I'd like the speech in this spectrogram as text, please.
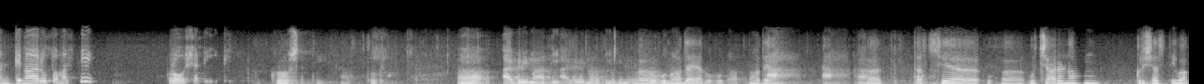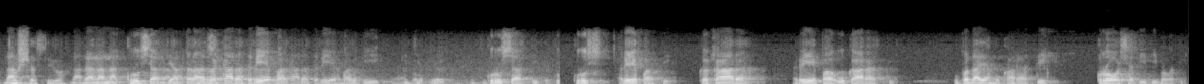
अन्तिमरूपमस्ति क्रोशति इति। क्रोशति। अस्तु। अग्रिमाति महोदय महोदय। तस्य उच्चारणं कृष् अस्ति वा कृष् अस्ति वा? न न न कृष् अस्ति अत्र रकारस्य रेफ रेफ भवति किञ्चित् कृष् अस्ति कृष् रेफ अस्ति। ककार रेप उकार अस्ति। उपधायाम् उकार अस्ति। क्रोशति इति भवति।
